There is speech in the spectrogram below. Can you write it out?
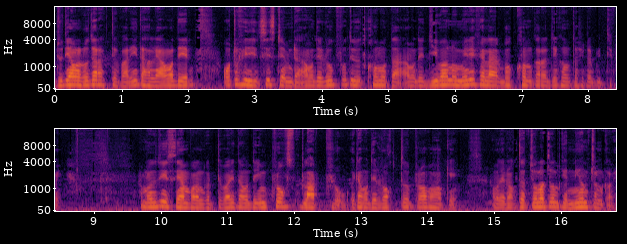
যদি আমরা রোজা রাখতে পারি, তাহলে আমাদের অটোফি সিস্টেমটা, আমাদের রোগ প্রতিরোধ ক্ষমতা, আমাদের জীবাণু মেরে ফেলার ভক্ষণ করার যে ক্ষমতা, সেটা বৃদ্ধি পায়। আমরা যদি শ্যাম পালন করতে পারি তো আমাদের ইমপ্রুভস ব্লাড ফ্লো এটা আমাদের রক্ত প্রবাহকে, আমাদের রক্ত চলাচলকে নিয়ন্ত্রণ করে।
